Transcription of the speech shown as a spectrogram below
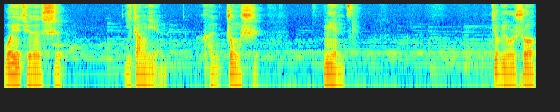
我也觉得是一张脸，很重视面子。就比如说，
